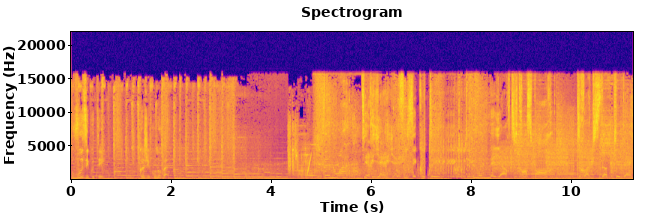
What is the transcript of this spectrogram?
Vous écoutez Cogeco Nouvelles. Thérien. Vous écoutez le meilleur du transport. Truck Stop Québec.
